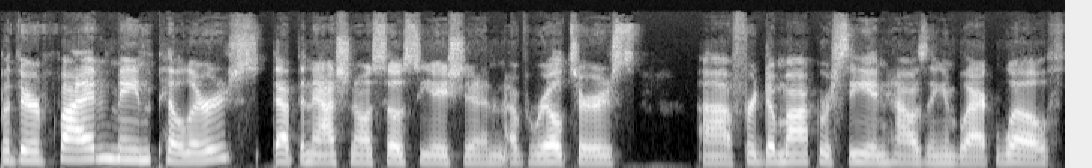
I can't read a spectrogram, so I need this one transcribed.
But there are five main pillars that the National Association of Realtors uh, for Democracy and Housing and Black Wealth.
